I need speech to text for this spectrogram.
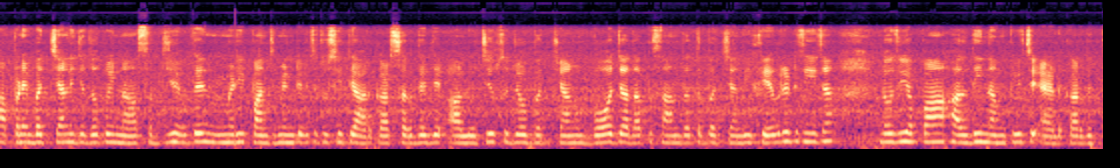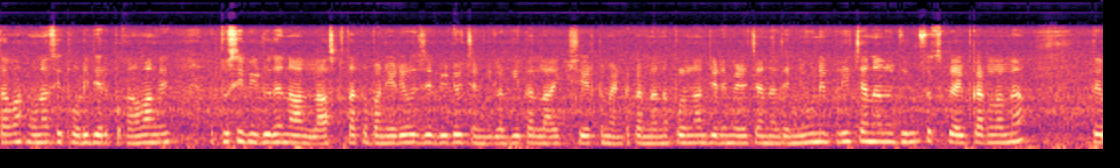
ਆਪਣੇ ਬੱਚਿਆਂ ਲਈ ਜਦੋਂ ਕੋਈ ਨਾ ਸਬਜ਼ੀ ਹੋਵੇ ਤੇ ਮੇਰੀ 5 ਮਿੰਟ ਵਿੱਚ ਤੁਸੀਂ ਤਿਆਰ ਕਰ ਸਕਦੇ ਜੇ ਆਲੂ ਚਿਪਸ ਜੋ ਬੱਚਿਆਂ ਨੂੰ ਬਹੁਤ ਜ਼ਿਆਦਾ ਪਸੰਦ ਆ ਤੇ ਬੱਚਿਆਂ ਦੀ ਫੇਵਰੇਟ ਚੀਜ਼ ਆ। ਲਓ ਜੀ, ਆਪਾਂ ਹਲਦੀ ਨਮਕ ਵਿੱਚ ਐਡ ਕਰ ਦਿੱਤਾ ਵਾ। ਹੁਣ ਅਸੀਂ ਥੋੜੀ ਦੇਰ ਪਕਾਵਾਂਗੇ। ਤੇ ਤੁਸੀਂ ਵੀਡੀਓ ਦੇ ਨਾਲ ਲਾਸਟ ਤੱਕ ਬਨੇ ਰਹੋ। ਜੇ ਵੀਡੀਓ ਚੰਗੀ ਲੱਗੀ ਤਾਂ ਲਾਈਕ ਸ਼ੇਅਰ ਕਮੈਂਟ ਕਰਨਾ ਨਾ ਭੁੱਲਣਾ। ਜਿਹੜੇ ਮੇਰੇ ਚੈਨਲ ਦੇ ਨਿਊ ਨੇ ਪਲੀਜ਼ ਚੈਨਲ ਨੂੰ ਜਰੂਰ ਸਬਸਕ੍ਰਾਈਬ ਕਰ ਲੈਣਾ। ਤੇ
